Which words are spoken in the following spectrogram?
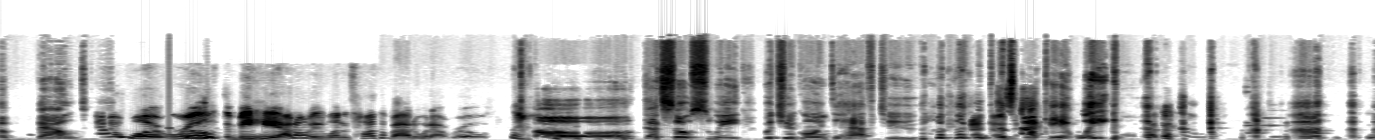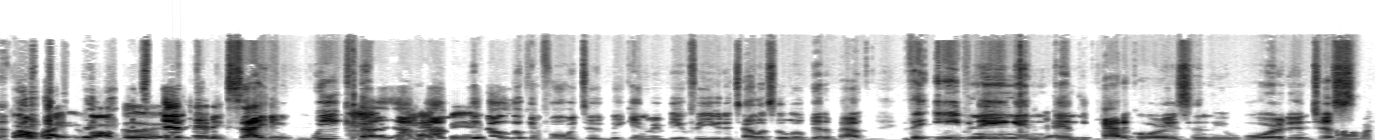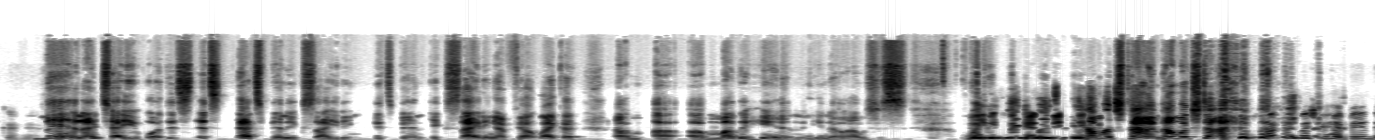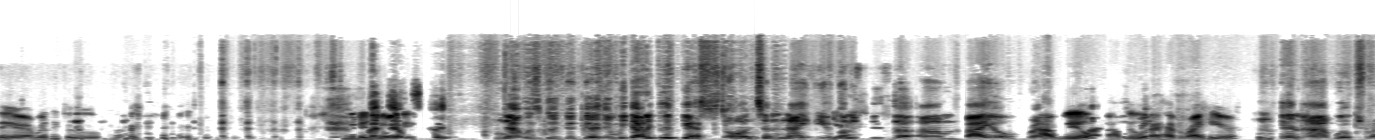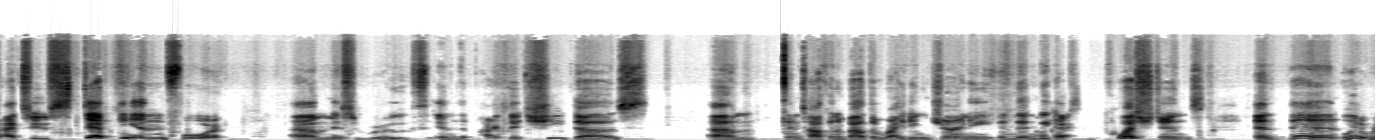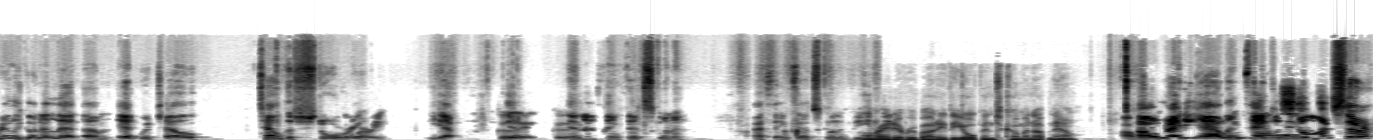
about. I want Ruth to be here. I don't even want to talk about it without Ruth. oh, that's so sweet. But you're going to have to because I, I, can't wait. it's all right. It's all good. It's been an exciting week. Uh, I'm, I'm you know, looking forward to weekend review for you to tell us a little bit about the evening and and the categories and the award and just oh my goodness. Man i tell you what it's it's that's been exciting. It's been exciting. I felt like a um a, a mother hen you know i was just waiting waiting waiting how much time? How much time i just wish you had been there. I really do. You'd enjoy it. good. That was good, good, good. And we got a good guest on tonight. You're yes. going to do the um, bio, right? I will. I'll do it. I have it right here. And I will try to step in for um, Miss Ruth in the part that she does um, and talking about the writing journey. And then we okay. have some questions. And then we're really going to let um, Edward tell tell the story. story. Yeah. Good, yeah. good. And I think that's going to I think that's going to be. All right, everybody. The Open's coming up now. All righty, Alan. Thank you so much, sir.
